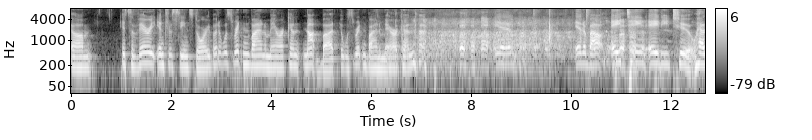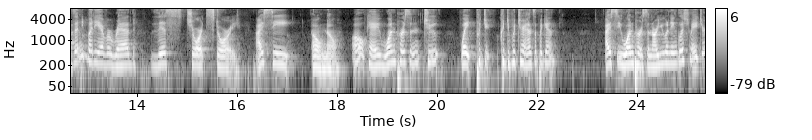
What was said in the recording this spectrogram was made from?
um, it's a very interesting story, but it was written by an American, not but, it was written by an American in, in about 1882. Has anybody ever read this short story? I see, oh no, Okay, one person, two. Wait, put you, could you put your hands up again? I see one person. Are you an English major?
